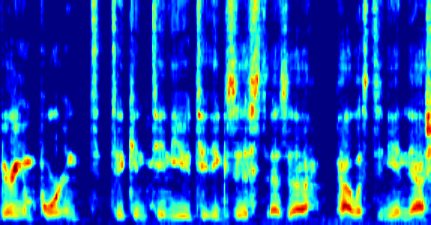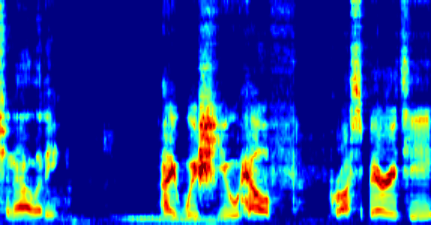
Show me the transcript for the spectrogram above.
very important to continue to exist as a palestinian nationality. I wish you health prosperity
